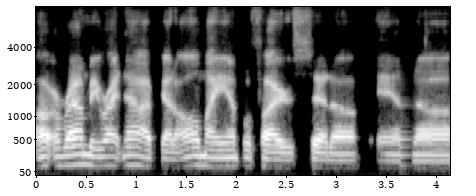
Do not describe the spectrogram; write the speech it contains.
around me right now, I've got all my amplifiers set up, and uh,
